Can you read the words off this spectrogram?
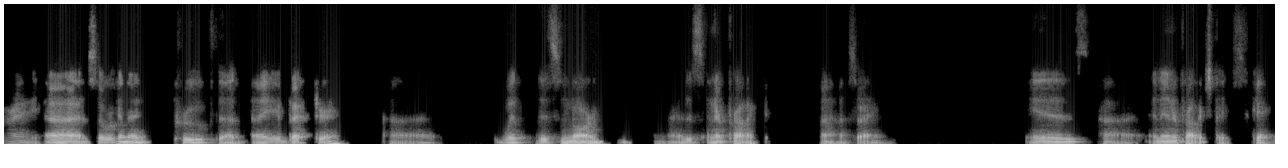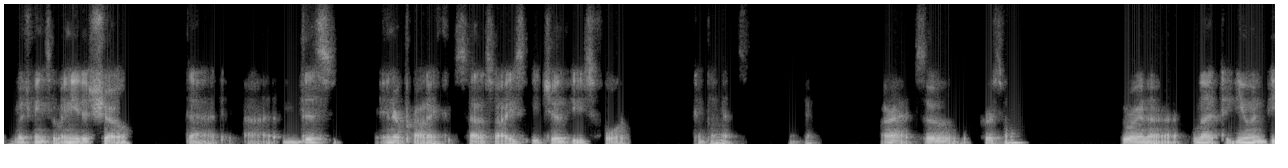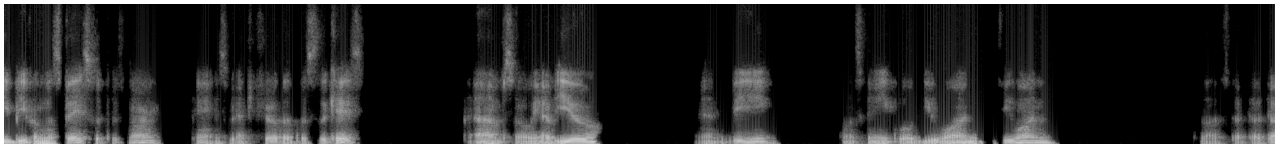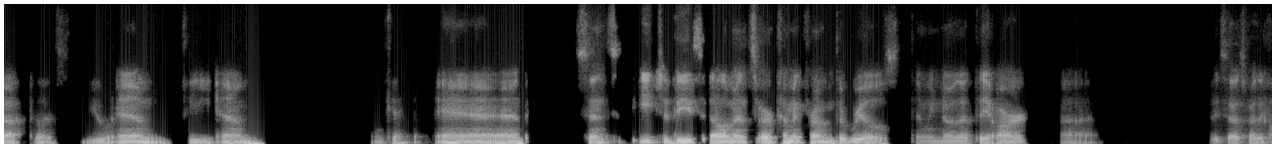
All right, uh, so we're gonna prove that a vector uh, with this norm, or this inner product, uh, sorry, is uh, an inner product space. Okay, which means that we need to show that uh, this inner product satisfies each of these four components. Okay. All right. So first one, we're gonna let U and V be from the space with this norm. Okay, so we have to show that this is the case. Um, so we have U and V. What's going to equal U1, V1 plus dot dot dot plus UM VM. Okay, and since each of these elements are coming from the reals, then we know that they are uh, they satisfy the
